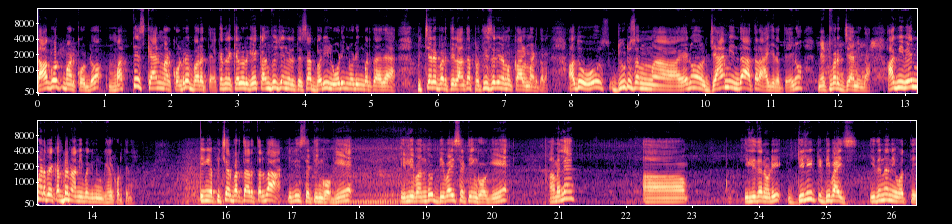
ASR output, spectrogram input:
ಲಾಗೌಟ್ ಮಾಡಿಕೊಂಡು, ಮತ್ತೆ ಸ್ಕ್ಯಾನ್ ಮಾಡಿಕೊಂಡ್ರೆ ಬರುತ್ತೆ. ಯಾಕಂದರೆ ಕೆಲವರಿಗೆ ಕನ್ಫ್ಯೂಷನ್ ಇರುತ್ತೆ. ಸರ್, ಬರೀ ಲೋಡಿಂಗ್ ಲೋಡಿಂಗ್ ಬರ್ತಾ ಇದೆ. ಪಿಕ್ಚರೇ ಬರ್ತಿಲ್ಲ ಅಂತ ಪ್ರತಿ ಸರಿ ನಮಗೆ ಕಾಲ್ ಮಾಡ್ತಾರೆ. ಅದು ಡ್ಯೂ ಟು ಸಮ್ ಏನೋ ಜಾಮಿಂದ ಆ ಥರ ಆಗಿರುತ್ತೆ. ಏನೋ ನೆಟ್ವರ್ಕ್ ಜಾಮಿಂದ ಆಗ ನೀವೇನು ಮಾಡಬೇಕಂತ ನಾನು ಇವಾಗ ನಿಮ್ಗೆ ಹೇಳ್ಕೊಡ್ತೀನಿ. ಈಗ ಪಿಕ್ಚರ್ ಬರ್ತಾ ಇರುತ್ತಲ್ವಾ? ಇಲ್ಲಿ ಸೆಟ್ಟಿಂಗ್ ಹೋಗಿ, ಇಲ್ಲಿ ಬಂದು ಡಿವೈಸ್ ಸೆಟ್ಟಿಂಗ್ ಹೋಗಿ, ಆಮೇಲೆ ಇಲ್ಲಿದೆ ನೋಡಿ ಡಿಲೀಟ್ ಡಿವೈಸ್ ಇದನ್ನು ನೀವು ಒತ್ತಿ.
